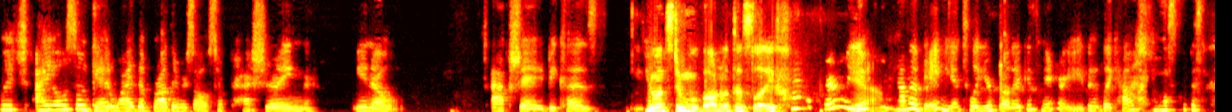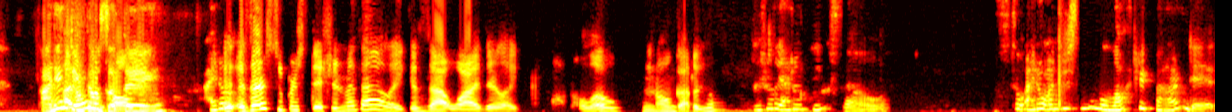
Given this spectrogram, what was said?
Which I also get why the brother is also pressuring, you know, Akshay because he wants to move on with his life. apparently, yeah. you can have a baby until your brother gets married. Like, how messed up is? I didn't I think that was a thing. I don't. Is there a superstition with that? Like, is that why they're like, hello, no, gotta go? Literally, I don't think so. So I don't understand the logic behind it,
